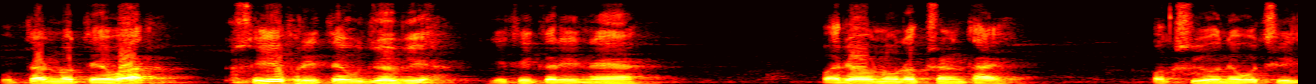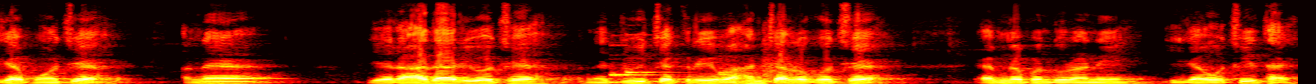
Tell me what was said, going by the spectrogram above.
ઉત્તરાયણનો તહેવાર સેફ રીતે ઉજવીએ, જેથી કરીને પર્યાવરણનું રક્ષણ થાય, પક્ષીઓને ઓછી ઈજા પહોંચે અને જે રાહદારીઓ છે અને દ્વિચક્રીય વાહન ચાલકો છે, એમને પણ દોરાની ઈજા ઓછી થાય.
